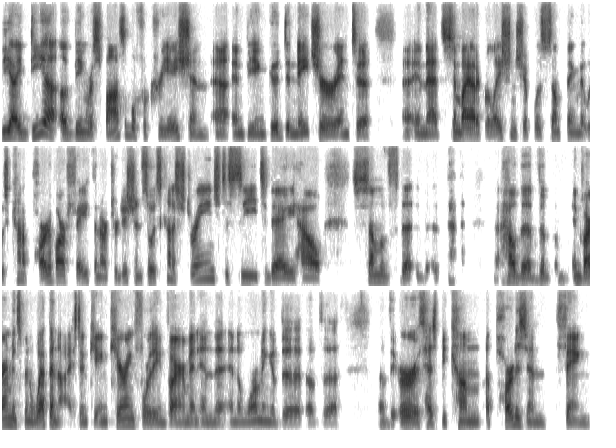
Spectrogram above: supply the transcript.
the idea of being responsible for creation uh, and being good to nature and to uh, in that symbiotic relationship was something that was kind of part of our faith and our tradition. So it's kind of strange to see today how some of the, the how the the environment's been weaponized and, and caring for the environment and the and the warming of the of the of the earth has become a partisan thing.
